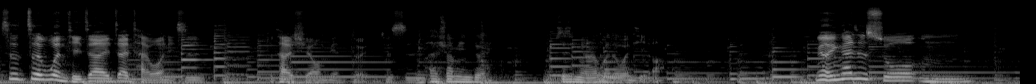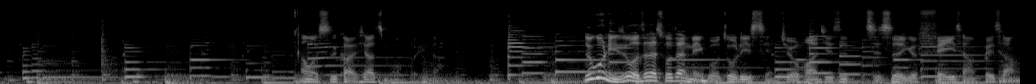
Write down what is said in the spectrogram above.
这这问题在在台湾你是？不太需要面对，就是不太需要面对，就是没有人问的问题了。没有，应该是说，嗯，让我思考一下怎么回答。如果你如果在说在美国做历史研究的话，其实只是一个非常非常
